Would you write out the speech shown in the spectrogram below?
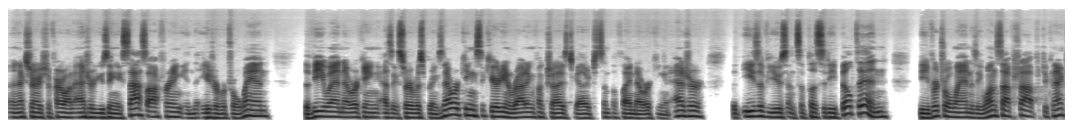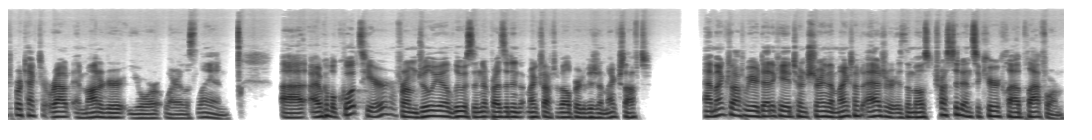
uh, next generation firewall on Azure using a SaaS offering in the Azure Virtual WAN. The vWAN networking as a service brings networking, security, and routing functionalities together to simplify networking in Azure with ease of use and simplicity built in. The virtual WAN is a one stop shop to connect, protect, route, and monitor your wireless LAN. Uh, I have a couple quotes here from Julia Liuson, president at Microsoft Developer Division at Microsoft. At Microsoft, we are dedicated to ensuring that Microsoft Azure is the most trusted and secure cloud platform.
